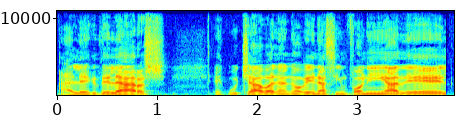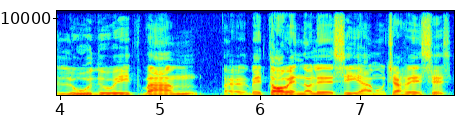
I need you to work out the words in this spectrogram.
Alex Delarge, escuchaba la novena sinfonía de Ludwig van Beethoven no le decía muchas veces,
